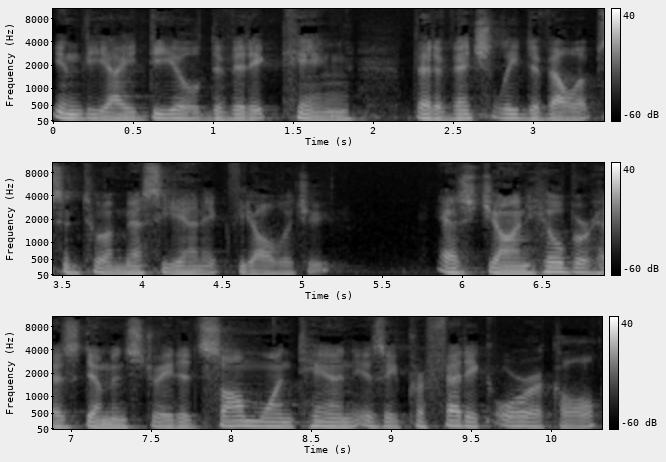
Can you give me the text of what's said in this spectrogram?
in the ideal Davidic king that eventually develops into a messianic theology. As John Hilber has demonstrated, Psalm 110 is a prophetic oracle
